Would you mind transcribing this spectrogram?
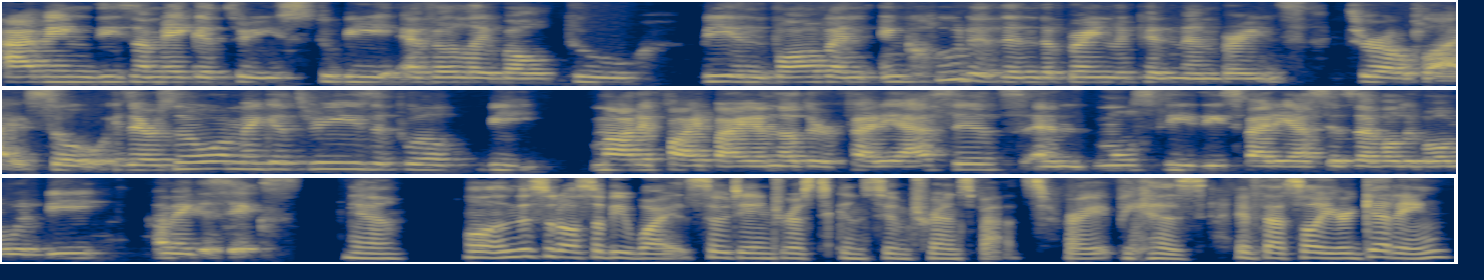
having these omega 3s to be available to be involved and included in the brain lipid membranes throughout life. So if there's no omega 3s, it will be modified by another fatty acids. And mostly these fatty acids available would be omega 6. Yeah. Well, and this would also be why it's so dangerous to consume trans fats, right? Because if that's all you're getting,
